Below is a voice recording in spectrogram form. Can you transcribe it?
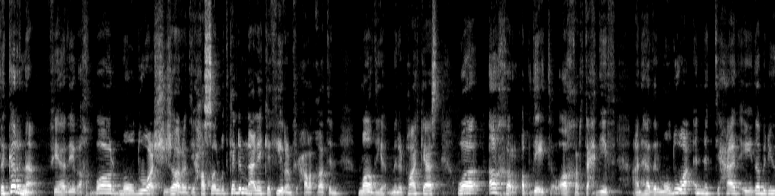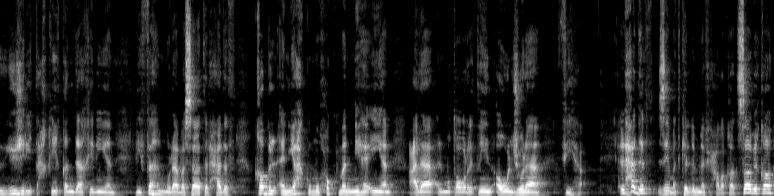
ذكرنا في هذه الأخبار موضوع الشجار الذي حصل وتكلمنا عليه كثيرا في حلقات ماضية من البودكاست. وآخر update أو آخر تحديث عن هذا الموضوع أن اتحاد AEW يجري تحقيقا داخليا لفهم ملابسات الحدث قبل أن يحكموا حكما نهائيا على المتورطين أو الجناة فيها. الحدث زي ما تكلمنا في حلقات سابقة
